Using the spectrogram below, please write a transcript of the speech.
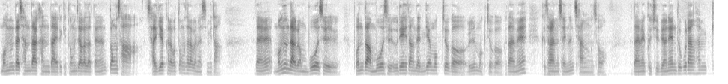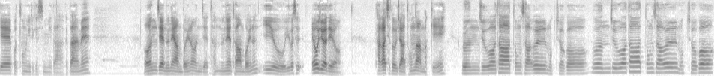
먹는다 잔다 간다 이렇게 동작을 나타내는 똥사 잘 기억하라고 똥사라고 해놨습니다. 그 다음에 먹는다 그러면 무엇을 본다 무엇을 을에 해당되는 게 목적어 을 목적어. 그 다음에 그 사람이 서 있는 장소. 그 다음에 그 주변에 누구랑 함께 보통 이렇게 씁니다. 그 다음에 언제 눈에 안 보이는 언제 더- 눈에 더 안 보이는 이유. 이것을 외워줘야 돼요. 다 같이 돌자. 동네 안맞기. 은주어 다 동사을 목적어. 은주어 다 동사을 목적어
